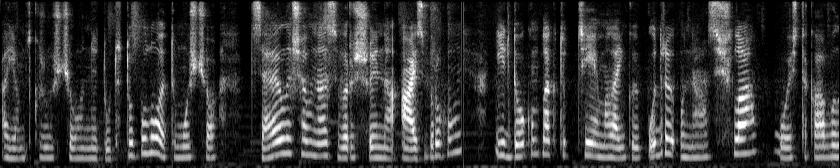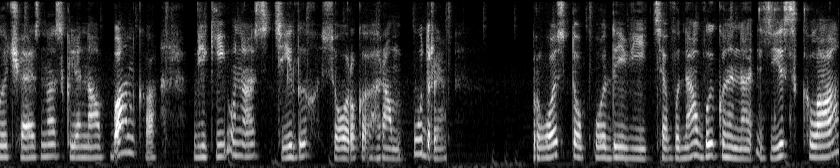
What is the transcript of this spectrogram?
А я вам скажу, що не тут то було, тому що це лише у нас вершина айсбергу. І до комплекту цієї маленької пудри у нас йшла ось така величезна скляна банка, в якій у нас цілих 40 грам пудри. Просто подивіться, вона виконана зі скла.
